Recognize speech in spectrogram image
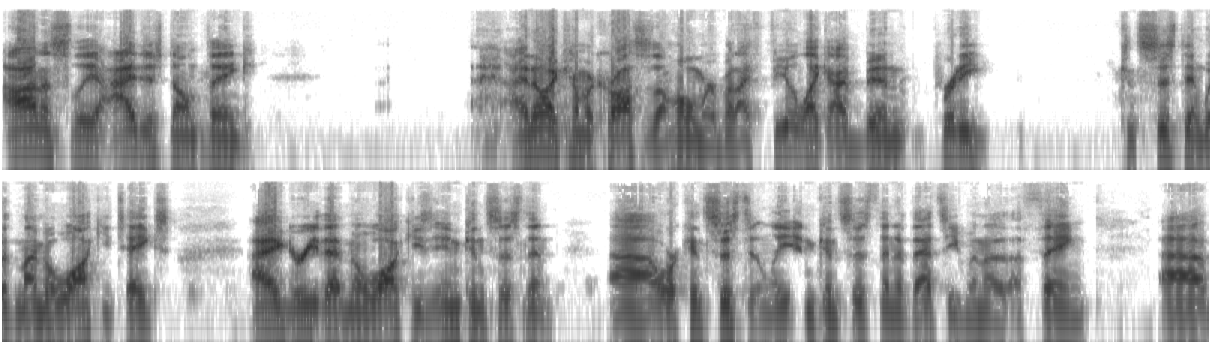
honestly, I just don't think. I know I come across as a homer, but I feel like I've been pretty consistent with my Milwaukee takes. I agree that Milwaukee's inconsistent. uh, or consistently inconsistent, if that's even a, a thing. Uh,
